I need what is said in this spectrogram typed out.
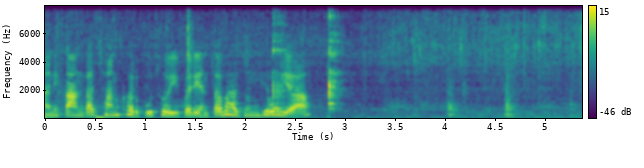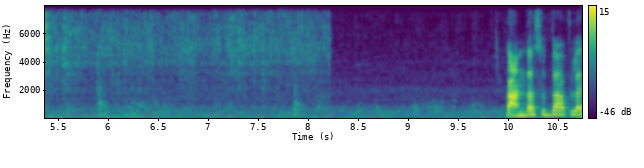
आणि कांदा छान खरपूस होईपर्यंत भाजून घेऊया. कांदासुद्धा आपला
